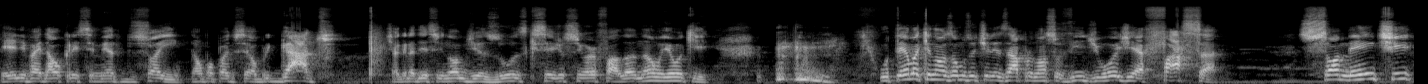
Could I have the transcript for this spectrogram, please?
ele vai dar o crescimento disso aí. Então, Papai do Céu, obrigado. Te agradeço em nome de Jesus, que seja o Senhor falando, não eu aqui. O tema que nós vamos utilizar para o nosso vídeo hoje é faça. Somente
